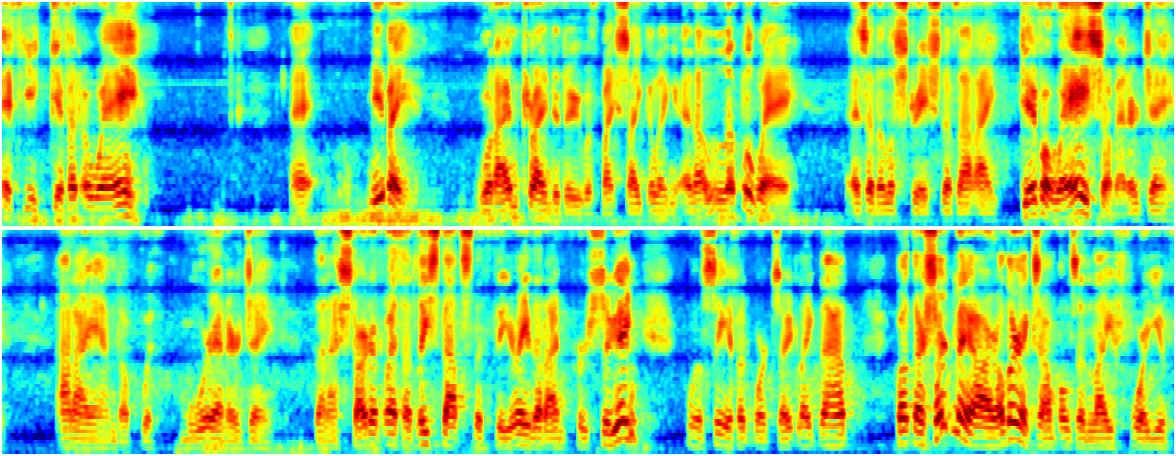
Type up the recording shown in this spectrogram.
if you give it away. Uh, maybe what I'm trying to do with my cycling in a little way is an illustration of that. I give away some energy and I end up with more energy than I started with. At least that's the theory that I'm pursuing. We'll see if it works out like that. But there certainly are other examples in life where you've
